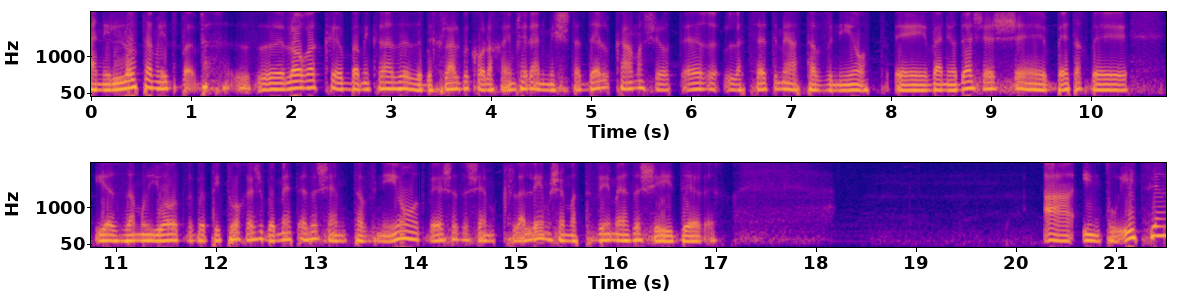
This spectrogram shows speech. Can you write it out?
אני לא תמיד, זה לא רק במקרה הזה, זה בכלל בכל החיים שלי, אני משתדל כמה שיותר לצאת מהתבניות. אה, ואני יודע שיש אה, בטח ביזמויות ובפיתוח, יש באמת איזה שהם תבניות ויש איזה שהם כללים שמתווים איזושהי דרך. האינטואיציה,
